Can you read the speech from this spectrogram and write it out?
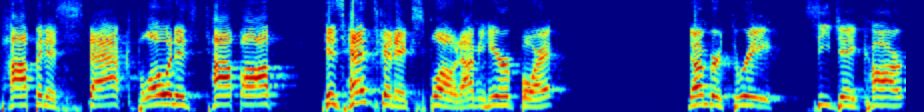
popping his stack, blowing his top off. His head's going to explode. I'm here for it. Number three, CJ Carr,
